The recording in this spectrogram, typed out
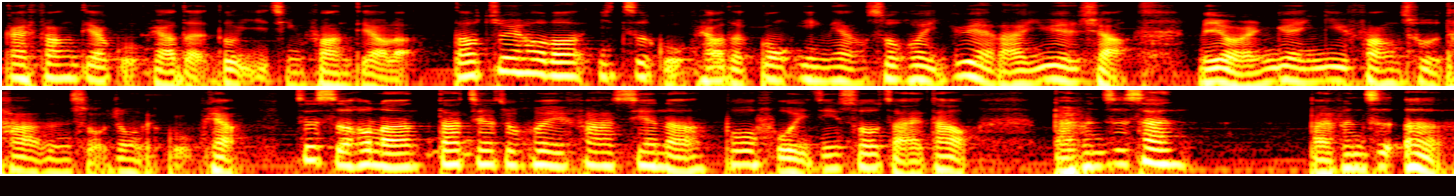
该放掉股票的都已经放掉了。到最后呢，一只股票的供应量是会越来越小，没有人愿意放出他人手中的股票。这时候呢，大家就会发现呢，波幅已经收窄到百分之三、百分之二，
